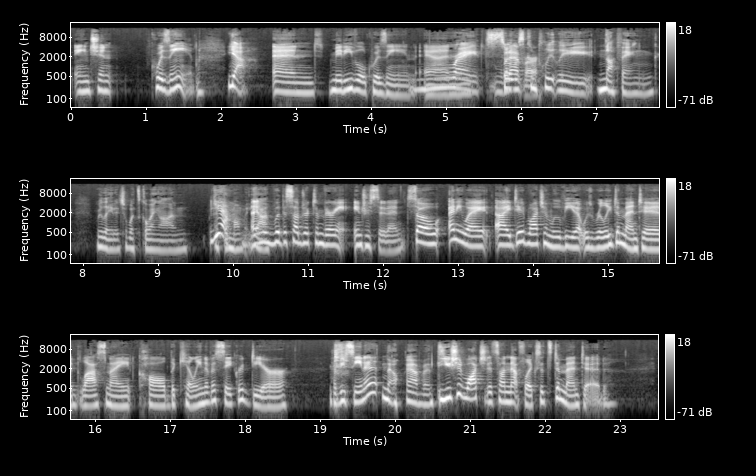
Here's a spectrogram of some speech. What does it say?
ancient cuisine yeah, and medieval cuisine and right. So it's whatever. completely nothing related to what's going on at yeah. the moment. Yeah. And with the subject I'm very interested in. So, anyway, I did watch a movie that was really demented last night called The Killing of a Sacred Deer. Have you seen it? no, I haven't. You should watch it. It's on Netflix. It's demented.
